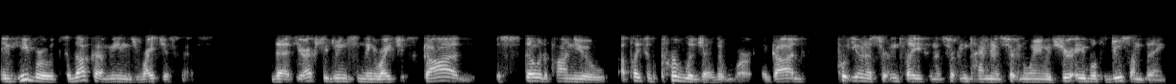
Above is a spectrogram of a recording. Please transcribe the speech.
In Hebrew, tzedakah means righteousness. That you're actually doing something righteous. God bestowed upon you a place of privilege, as it were. That God put you in a certain place in a certain time in a certain way in which you're able to do something.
